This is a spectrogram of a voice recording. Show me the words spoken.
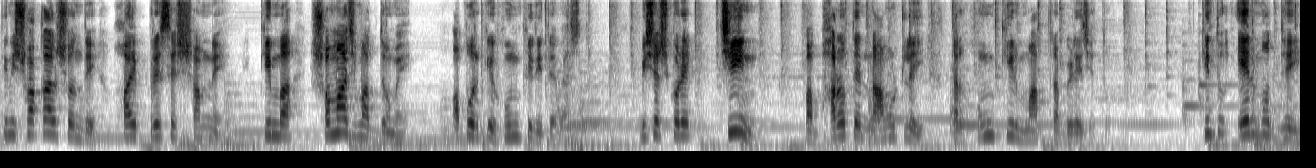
তিনি সকাল সন্ধে হয় প্রেসের সামনে কিংবা সমাজ মাধ্যমে অপরকে হুমকি দিতে ব্যস্ত। বিশেষ করে চীন বা ভারতের নাম উঠলেই তার হুমকির মাত্রা বেড়ে যেত। কিন্তু এর মধ্যেই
